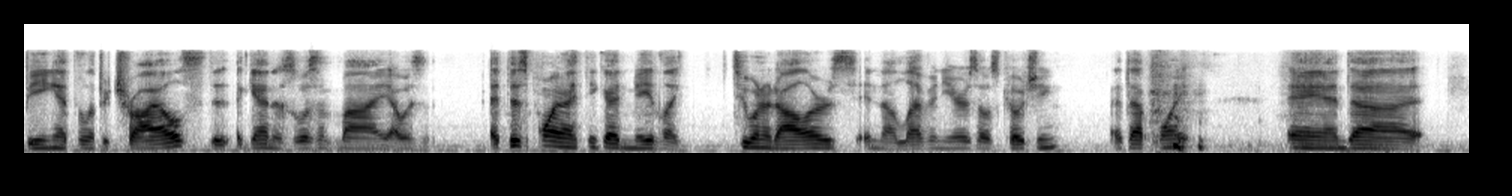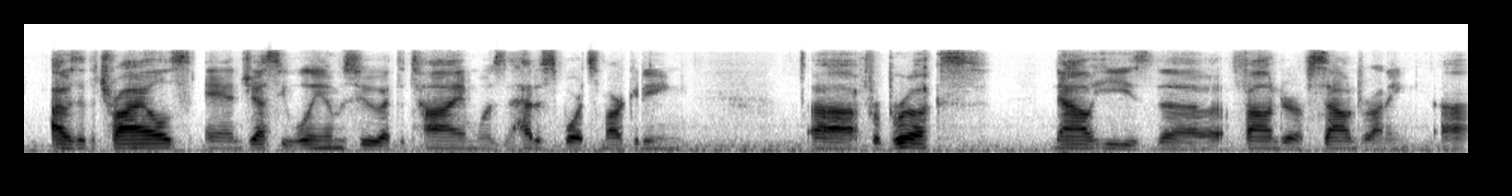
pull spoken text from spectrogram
being at the Olympic trials. Again, this wasn't my, I was, at this point, I think I'd made like $200 in the 11 years I was coaching at that point. and uh, I was at the trials, and Jesse Williams, who at the time was the head of sports marketing uh, for Brooks, now he's the founder of Sound Running. Uh,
